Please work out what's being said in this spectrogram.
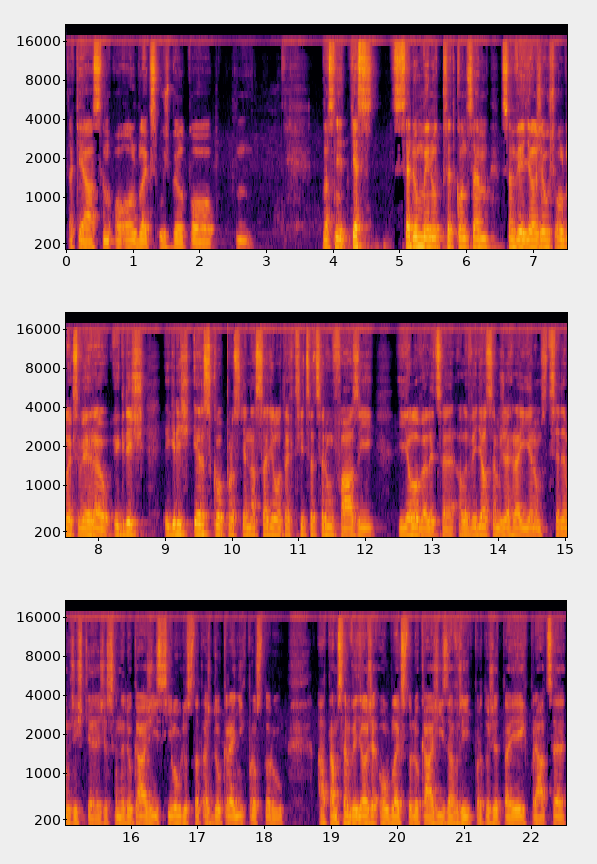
tak já jsem o All Blacks už byl po hm, vlastně těs, sedm minut před koncem jsem věděl, že už All Blacks vyhrajou. I když, I když Irsko prostě nasadilo těch 37 fází, jelo velice, ale viděl jsem, že hrají jenom středem hřiště, že se nedokáží sílou dostat až do krajních prostorů a tam jsem viděl, že All Blacks to dokáží zavřít, protože ta jejich práce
